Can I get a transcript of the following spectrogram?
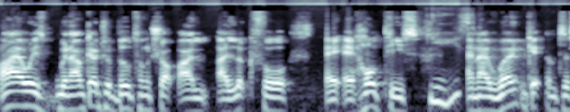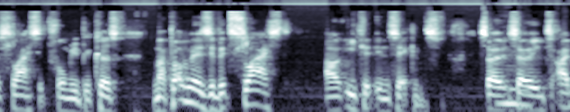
I always when I go to a biltong shop, I I look for a, a whole piece, Yes. and I won't get them to slice it for me because my problem is if it's sliced, I'll eat it in seconds. So, Mm. so it's I.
